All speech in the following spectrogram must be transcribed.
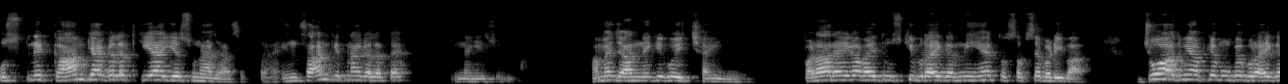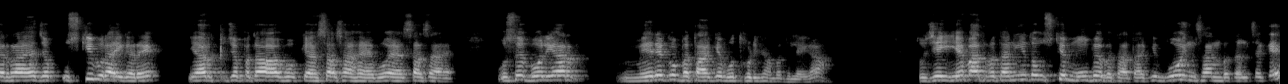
उसने काम क्या गलत किया ये सुना जा सकता है। इंसान कितना गलत है? नहीं सुनना हमें जानने की कोई इच्छा ही नहीं। पढ़ा रहेगा, भाई तो उसकी बुराई करनी है तो सबसे बड़ी बात। जो आदमी आपके मुँह पे बुराई कर रहा है, जब उसकी बुराई करे, यार, तुझे पता, वो कैसा सा है, वो ऐसा सा है, उसे बोल, यार, मेरे को बता के वो थोड़ी ना बदलेगा। तुझे ये बात बतानी है तो उसके मुँह पे बता, ताकि वो इंसान बदल सके,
